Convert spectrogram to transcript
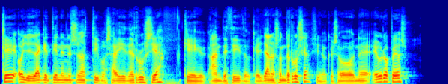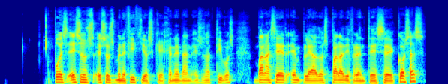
que, oye, ya que tienen esos activos ahí de Rusia, que han decidido que ya no son de Rusia, sino que son eh, europeos, pues esos, esos, beneficios que generan esos activos van a ser empleados para diferentes eh, cosas,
